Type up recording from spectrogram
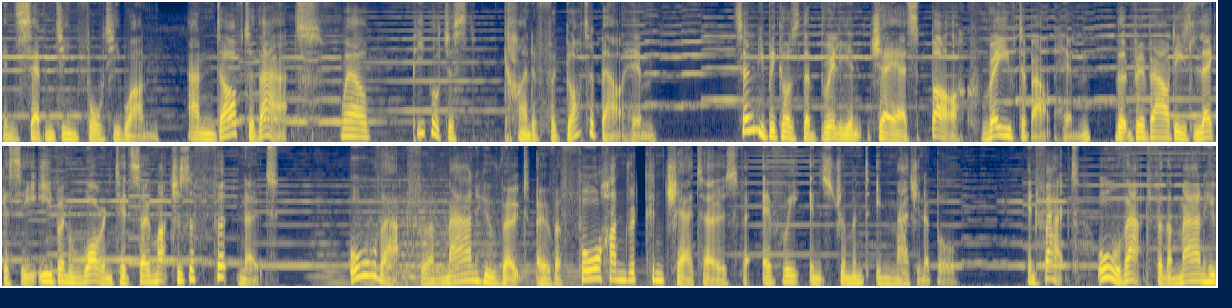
in 1741. And after that, well, people just kind of forgot about him. It's only because the brilliant J.S. Bach raved about him that Vivaldi's legacy even warranted so much as a footnote. All that for a man who wrote over 400 concertos for every instrument imaginable. In fact, all that for the man who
